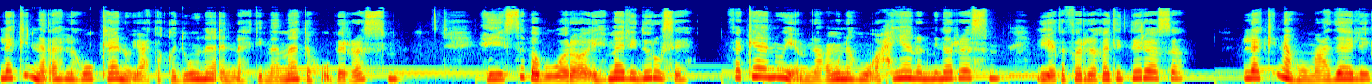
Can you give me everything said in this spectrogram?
لكن أهله كانوا يعتقدون أن اهتماماته بالرسم هي السبب وراء إهمال دروسه فكانوا يمنعونه أحيانا من الرسم ليتفرغ للدراسة. لكنه مع ذلك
